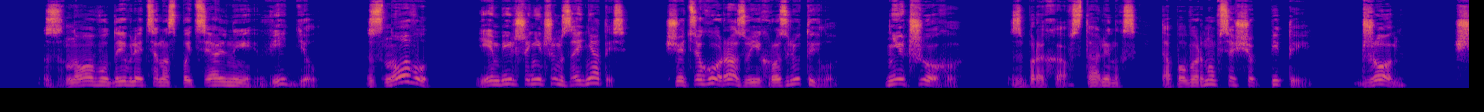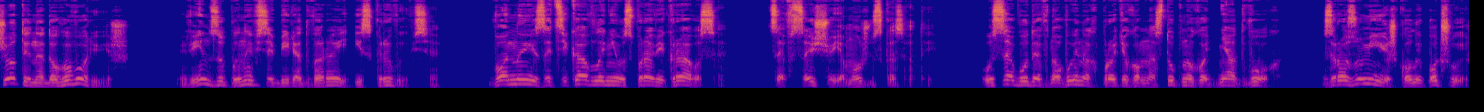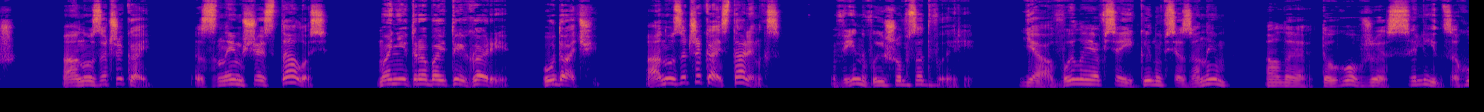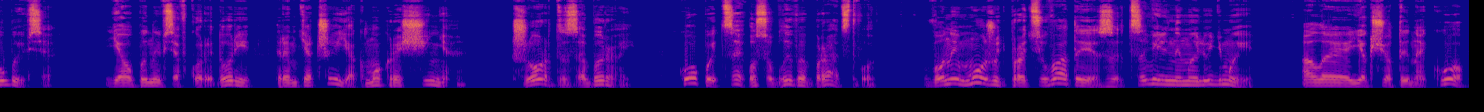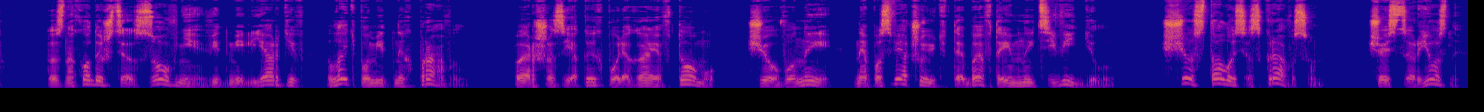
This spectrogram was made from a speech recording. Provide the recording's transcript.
Знову дивляться на спеціальний відділ. Знову їм більше нічим зайнятись, що цього разу їх розлютило. Нічого, збрехав Сталінгс та повернувся, щоб піти. Джон, що ти не договорюєш? Він зупинився біля дверей і скривився. Вони зацікавлені у справі Кравоса. Це все, що я можу сказати. Усе буде в новинах протягом наступного дня двох. Зрозумієш, коли почуєш. Ану, зачекай, з ним щось сталося? Мені треба йти, Гаррі. Удачі. Ану, зачекай, Сталінгс. Він вийшов за двері. Я вилаявся і кинувся за ним, але того вже слід загубився. Я опинився в коридорі, тремтячи, як мокре щеня. Чорт забирай. Копи це особливе братство. Вони можуть працювати з цивільними людьми, але якщо ти не коп, то знаходишся зовні від мільярдів ледь помітних правил, перше з яких полягає в тому, що вони не посвячують тебе в таємниці відділу. Що сталося з Кравусом? Щось серйозне?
